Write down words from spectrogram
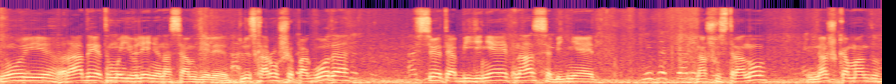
Ну и рады этому явлению на самом деле. Плюс хорошая погода. Все это объединяет нас, объединяет нашу страну и нашу команду.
